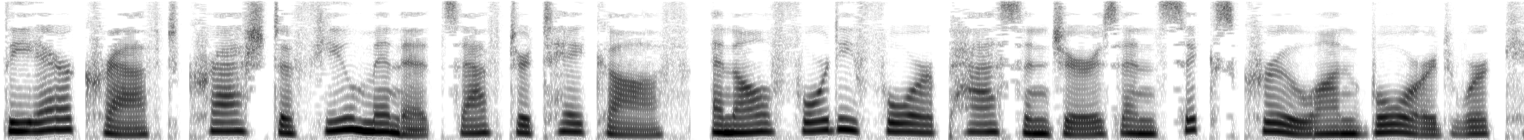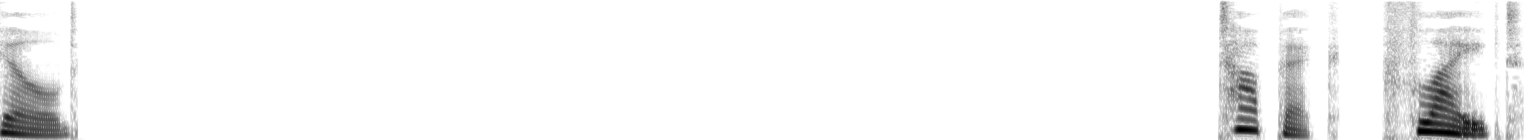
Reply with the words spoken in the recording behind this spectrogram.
The aircraft crashed a few minutes after takeoff, and all 44 passengers and six crew on board were killed. Flight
